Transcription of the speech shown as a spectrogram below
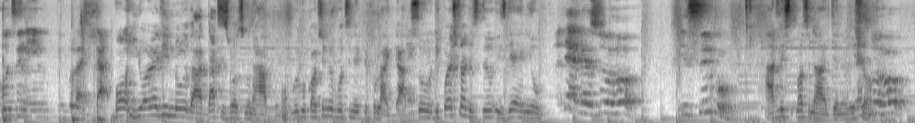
voting in people like that. But you already know that that is what's going to happen. We will continue voting in people like that. So the question is still: Is there any hope? Then there's no hope. It's simple. At least not in our There's generation. no hope.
